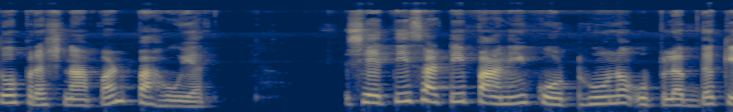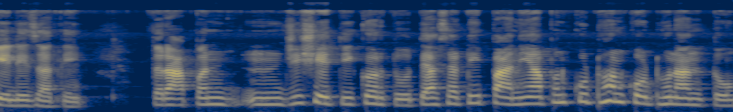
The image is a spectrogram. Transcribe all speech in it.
तो प्रश्न आपण पाहूयात. शेतीसाठी पाणी कोठून उपलब्ध केले जाते? तर आपण जी शेती करतो त्यासाठी पाणी आपण कुठून कोठून आणतो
